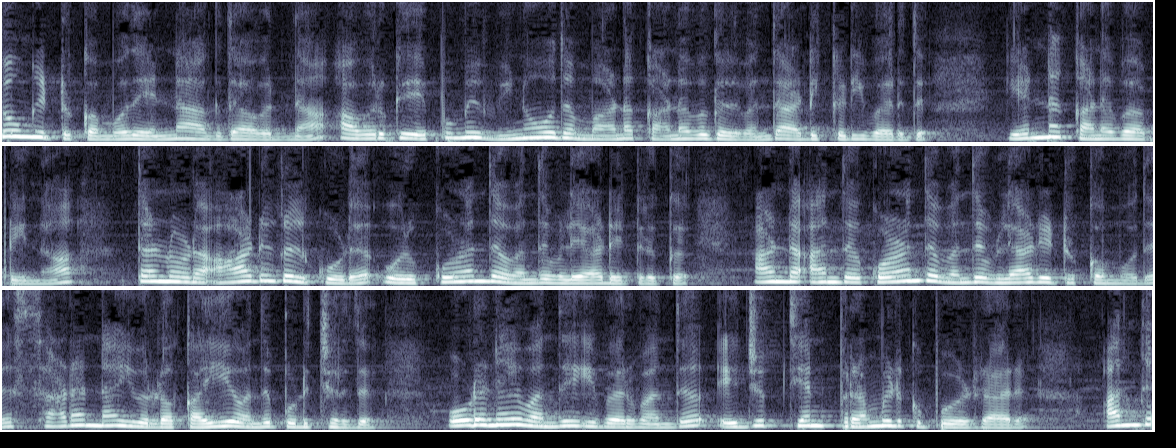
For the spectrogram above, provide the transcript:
தூங்கிட்டு இருக்கும்போது என்ன ஆகுது அவர்னா அவருக்கு எப்பவுமே வினோதமான கனவுகள் வந்து அடிக்கடி வருது. என்ன கனவு அப்படின்னா தன்னோட ஆடுகள் கூட ஒரு குழந்தை வந்து விளையாடிட்டு இருக்கு. அண்ட் அந்த குழந்தை வந்து விளையாடிட்டு இருக்கும்போது சடனாக இவரோட கையை வந்து பிடிச்சிருது. உடனே வந்து இவர் வந்து எஜிப்தியன் பிரமிடுக்கு போயிடுறாரு. அந்த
